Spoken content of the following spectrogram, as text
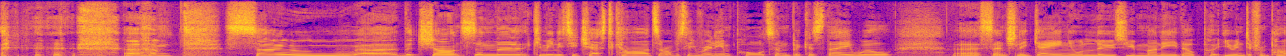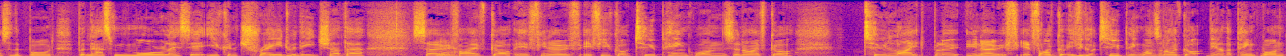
um, so uh, the chance and the community chest cards are obviously really important because they will uh, essentially gain or lose you money. They'll put you in different parts of the board, but that's more or less it. You can trade with each other. So Yeah. if I've got, if you know, if, if you've got two pink ones and I've got two light blue you know if, if i've got if you've got two pink ones and i've got the other pink one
